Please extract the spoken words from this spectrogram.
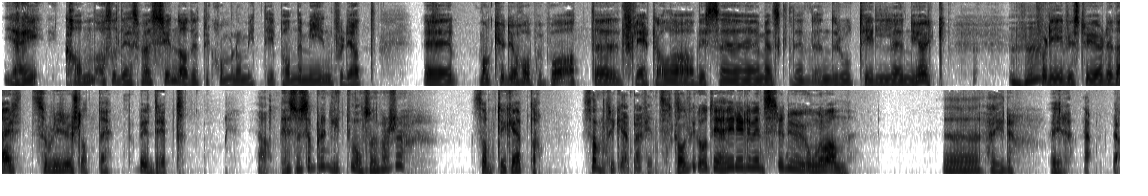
Jeg kan, altså Det som er synd, da, dette kommer nå midt i pandemien, fordi at eh, man kunne jo håpe på at eh, flertallet av disse menneskene dro til eh, New York. Fordi hvis du gjør det der, så blir du slått ned. Du blir drept. Ja, Det syns jeg ble litt voldsomt, kanskje. Samtykke-app, da. Samtykkeapp er fint. Skal vi gå til høyre eller venstre, du unge mann? Eh, høyre. Høyre. Ja.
